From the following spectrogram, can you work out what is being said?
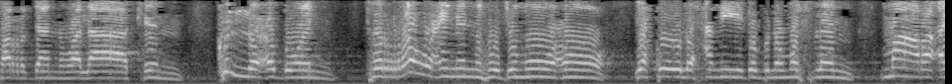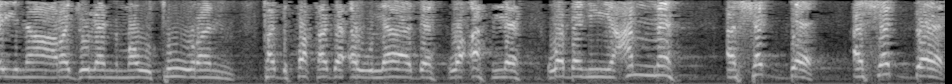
فردا ولكن كل عضو في الروع منه جموع يقول حميد بن مسلم ما رأينا رجلا موتورا قد فقد أولاده وأهله وبني عمه أشد أشد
